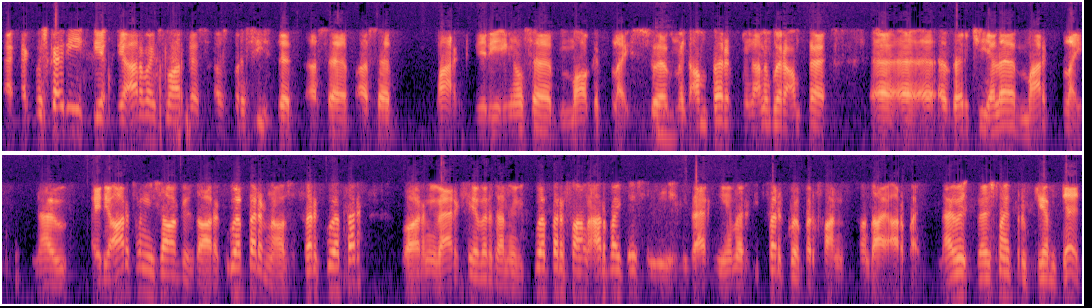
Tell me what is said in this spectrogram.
ek, ek beskou die die, die arbeidsmark as as presies dit as 'n as 'n mark, weer die Engelse marketplace. So met amper met ander woorde amper 'n uh, 'n uh, 'n virtuele markplek. Nou uit die aard van die saak is daar 'n koper en daar's 'n verkoper waar die werkgewer dan die koper van arbeid is en die, die werknemer die verkoper van van daai arbeid. Nou is my probleem dit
